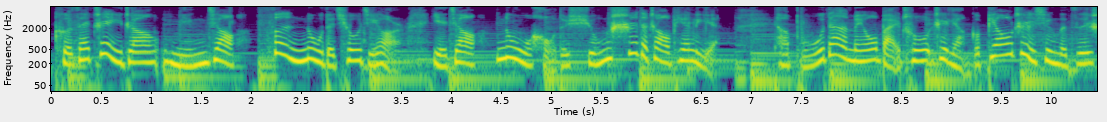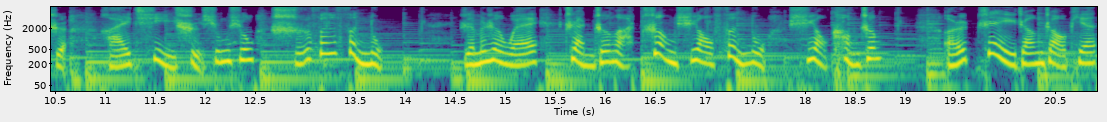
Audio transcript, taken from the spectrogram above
可在这张名叫“愤怒的丘吉尔”也叫“怒吼的雄狮”的照片里，他不但没有摆出这两个标志性的姿势，还气势汹汹，十分愤怒。人们认为战争啊，正需要愤怒，需要抗争，而这张照片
